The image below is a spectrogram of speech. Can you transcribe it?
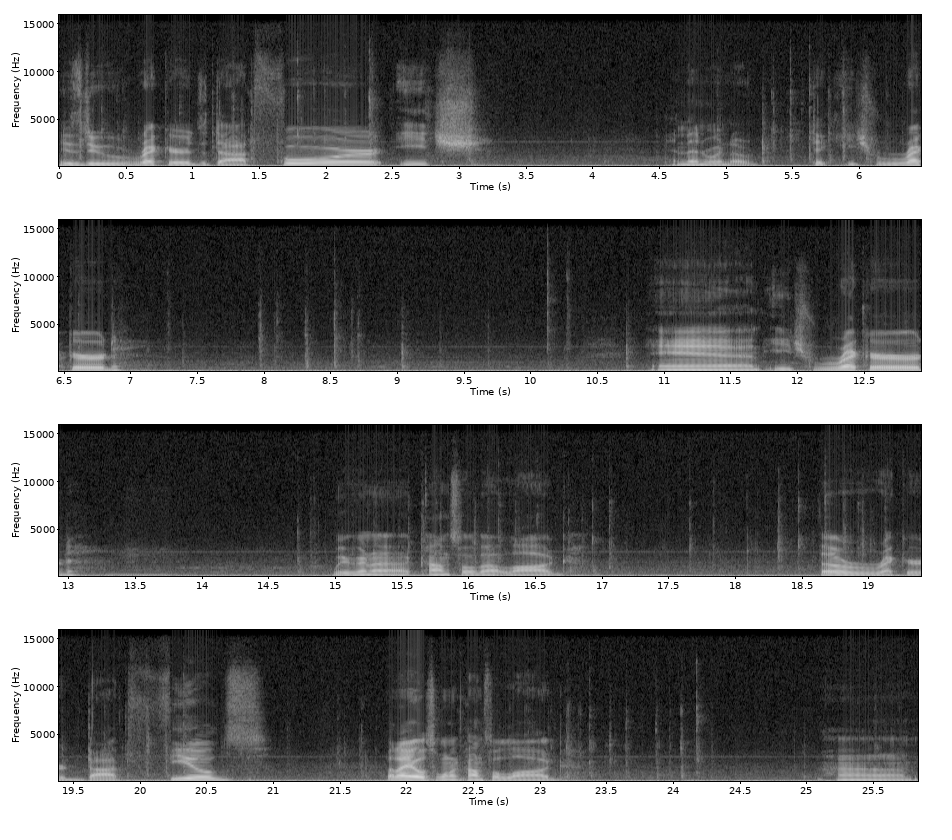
is do records dot for each. And then we're going to take each record and each record we're gonna console.log the record dot fields but I also want to console log um,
